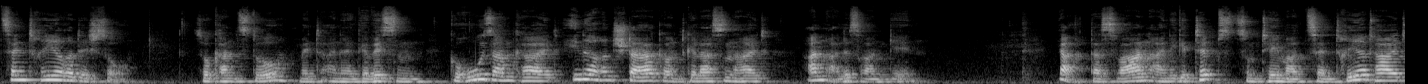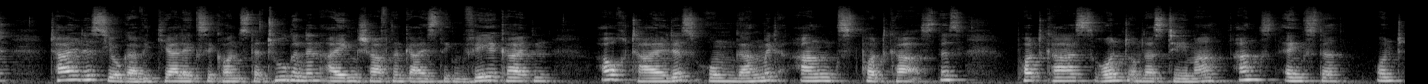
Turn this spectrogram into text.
Zentriere dich so. So kannst du mit einer gewissen Geruhsamkeit, inneren Stärke und Gelassenheit an alles rangehen. Ja, das waren einige Tipps zum Thema Zentriertheit, Teil des Yoga Vidya Lexikons der Tugenden, Eigenschaften und geistigen Fähigkeiten, auch Teil des Umgang mit Angst Podcasts, des Podcasts rund um das Thema Angst, Ängste und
